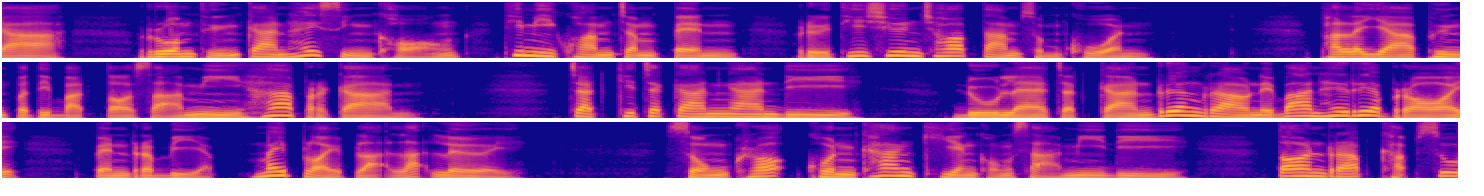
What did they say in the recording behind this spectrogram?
ยา รวมถึงการให้สิ่งของที่มีความจำเป็น หรือที่ชื่นชอบตามสมควร ภรรยาพึงปฏิบัติต่อสามี 5 ประการ จัดกิจการงานดี ดูแลจัดการเรื่องราวในบ้านให้เรียบร้อย เป็นระเบียบไม่ปล่อยปละละเลย สงเคราะห์คนข้างเคียงของสามีดี ต้อนรับขับสู้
